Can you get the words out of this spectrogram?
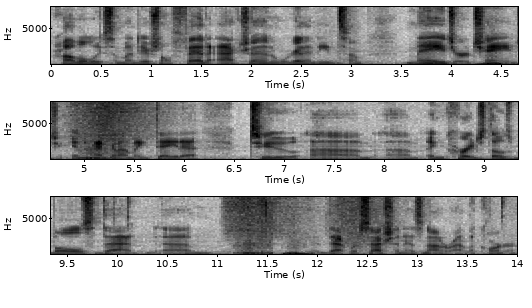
probably some additional Fed action. We're going to need some major change in economic data to um, um, encourage those bulls that um, that recession is not around the corner.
